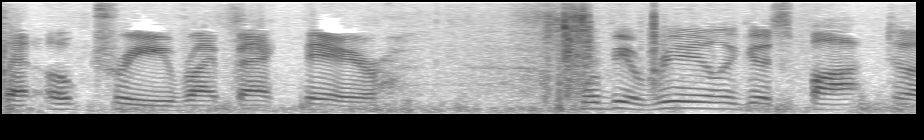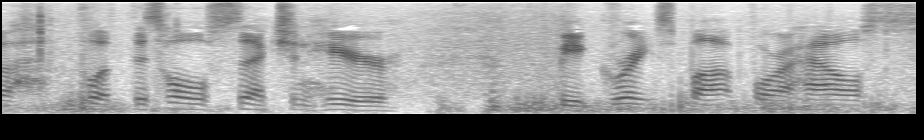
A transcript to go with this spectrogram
that oak tree right back there would be a really good spot to put this whole section here. Be a great spot for a house.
